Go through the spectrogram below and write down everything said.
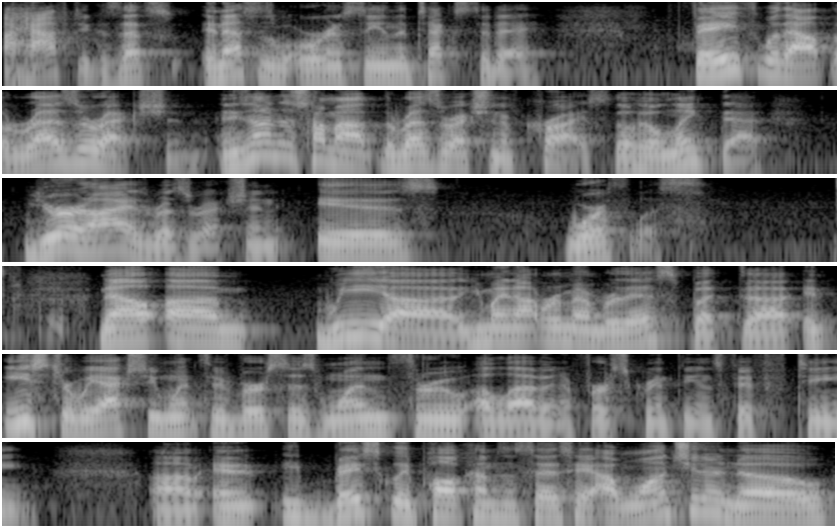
I have to, because that's, in essence, what we're going to see in the text today. Faith without the resurrection, and he's not just talking about the resurrection of Christ, though he'll link that. Your and I's resurrection is worthless. Now, um, we, uh, you might not remember this, but uh, in Easter, we actually went through verses 1 through 11 of 1 Corinthians 15. Um, and he, basically, Paul comes and says, Hey, I want you to know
